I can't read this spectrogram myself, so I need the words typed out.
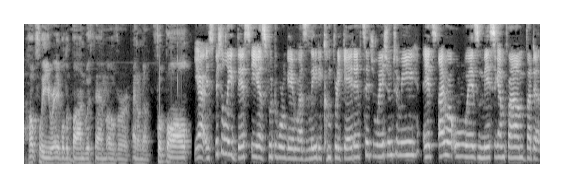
hopefully you were able to bond with them over i don't know football yeah especially this year's football game was really complicated situation to me it's i was always michigan fan but uh,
